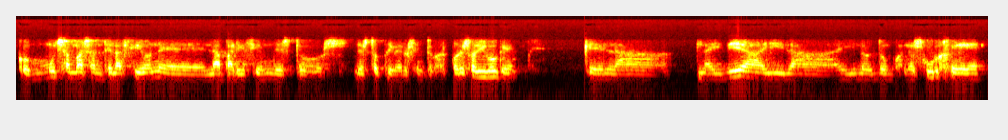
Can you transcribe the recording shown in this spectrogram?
con mucha más antelación eh, la aparición de estos, de estos primeros síntomas. Por eso digo que, que la, idea y, la, y cuando surge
